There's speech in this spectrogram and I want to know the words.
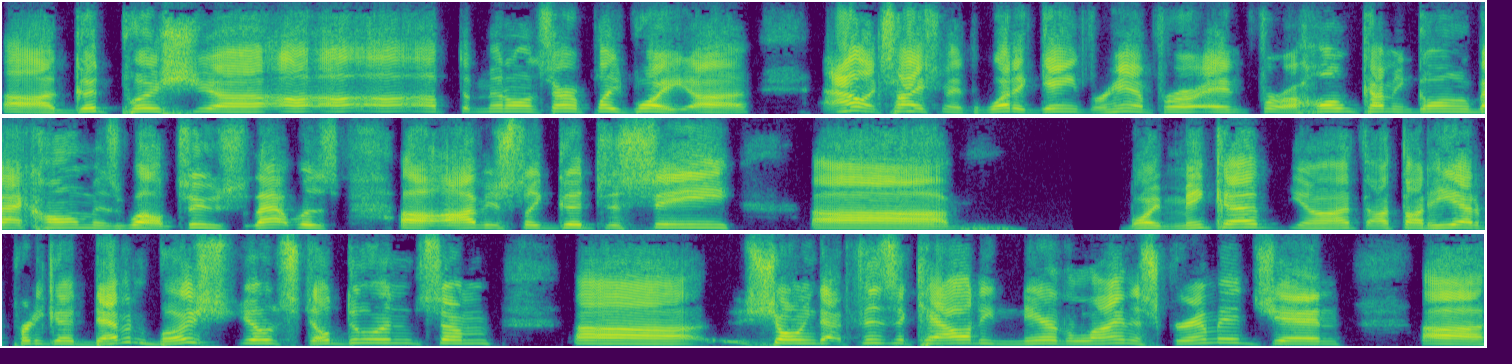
uh, good push uh, uh, uh, up the middle and serve plays. Boy, uh, Alex Highsmith, what a game for him for and for a homecoming going back home as well too. So that was uh, obviously good to see. Uh, boy, Minkah, you know, I, th- I thought he had a pretty good. Devin Bush, you know, still doing some uh, showing that physicality near the line of scrimmage. And uh,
